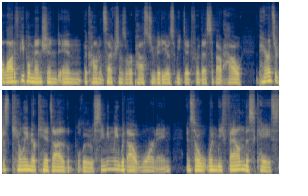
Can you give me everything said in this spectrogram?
a lot of people mentioned in the comment sections of our past two videos we did for this about how parents are just killing their kids out of the blue, seemingly without warning. And so when we found this case,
